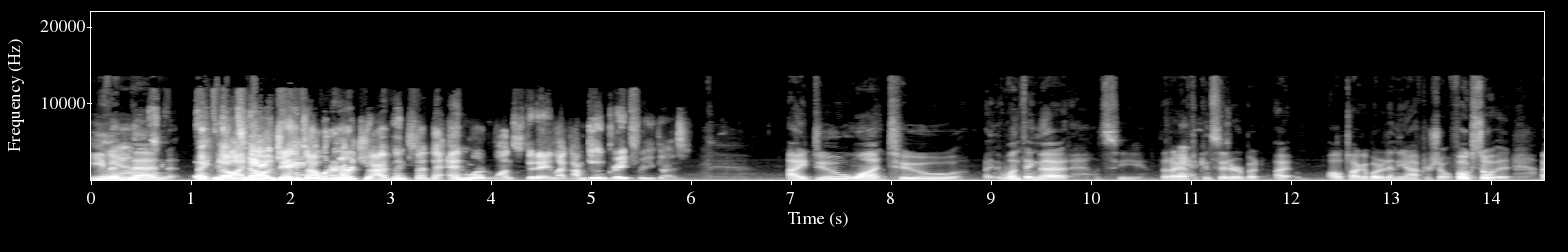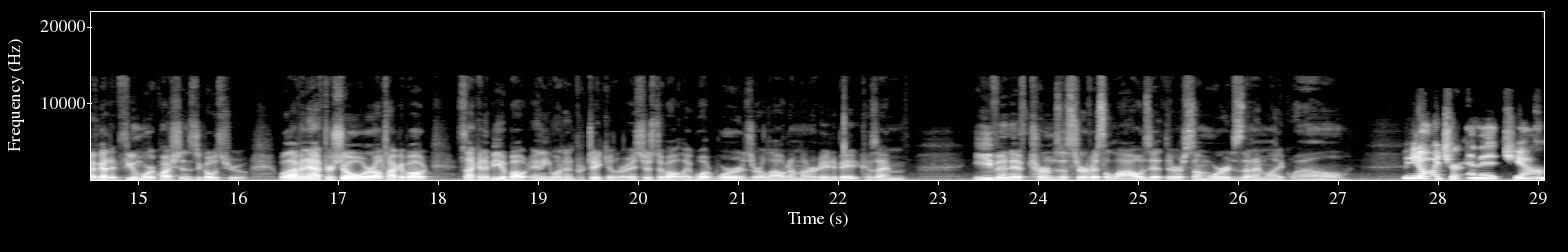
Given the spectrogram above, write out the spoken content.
Even Yeah. then, I It's- No, no, James, I wouldn't hurt you. I haven't said the N word once today. Like I'm doing great for you guys. I do want to. One thing that let's see that I have to consider, but I I'll talk about it in the after show, folks. So I've got a few more questions to go through. We'll have an after show where I'll talk about. It's not going to be about anyone in particular. It's just about like what words are allowed on modern day debate because I'm. Even if terms of service allows it, there are some words that I'm like, well, You don't want your image, yeah.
